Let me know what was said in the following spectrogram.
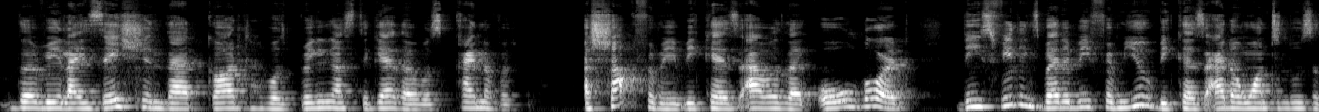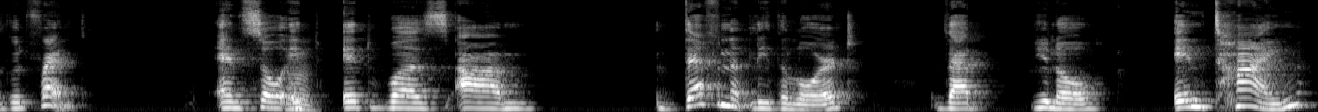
the realization that God was bringing us together was kind of a, a shock for me because I was like, oh Lord, these feelings better be from you because I don't want to lose a good friend. And so it it was um, definitely the Lord that you know in time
